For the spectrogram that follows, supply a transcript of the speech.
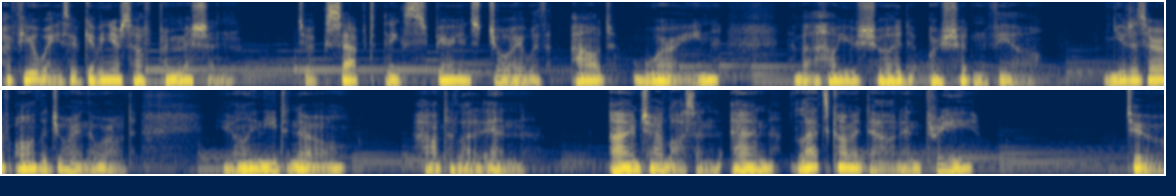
a few ways of giving yourself permission to accept and experience joy without worrying about how you should or shouldn't feel. You deserve all the joy in the world. You only need to know how to let it in. I'm Chad Lawson, and let's calm it down in three, two,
